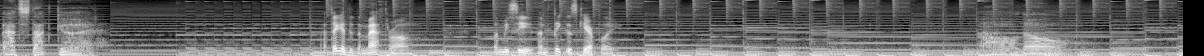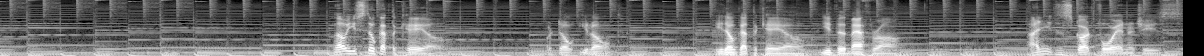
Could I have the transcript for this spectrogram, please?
That's not good. I think I did the math wrong. Let me see. Let me think this carefully. No, you still got the KO. Or don't, you don't. You don't got the KO. You did the math wrong. I need to discard four energies.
